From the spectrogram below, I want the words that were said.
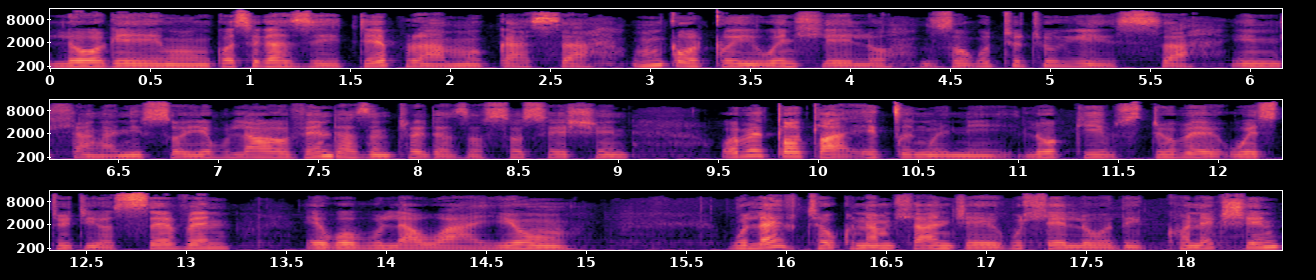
Loke ngunkosikazi Debra Mukasa umqoqi wenhlelo zokuthuthukisa inhlanganiso yeBulawayo Vendors and Traders Association obexoxa ecingweni lo Gibbs Dube we Studio 7 ekobulawayo kulive talk namhlanje kuhlelo the connection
